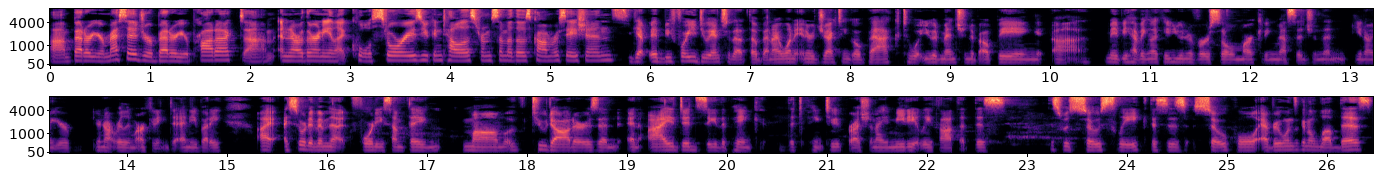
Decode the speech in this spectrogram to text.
um, better your message or better your product? Um, and are there any like cool stories you can tell us from some of those conversations? Yep and before you do answer that though ben i want to interject and go back to what you had mentioned about being uh, maybe having like a universal marketing message and then you know you're you're not really marketing to anybody. I, I sort of am that 40 something mom of two daughters and and i did see the pink the pink toothbrush and i immediately thought that this this was so sleek. This is so cool. Everyone's going to love this.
